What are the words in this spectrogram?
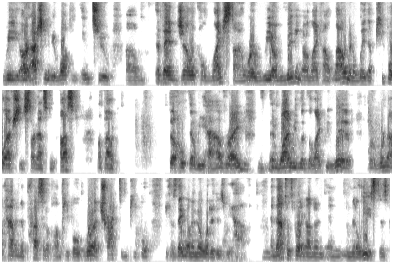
We are actually going to be walking into um, evangelical lifestyle where we are living our life out loud in a way that people actually start asking us about the hope that we have, right? Mm-hmm. And why we live the life we live, where we're not having to press it upon people. We're attracting people because they want to know what it is we have. And that's what's going on in, in, the Middle East is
